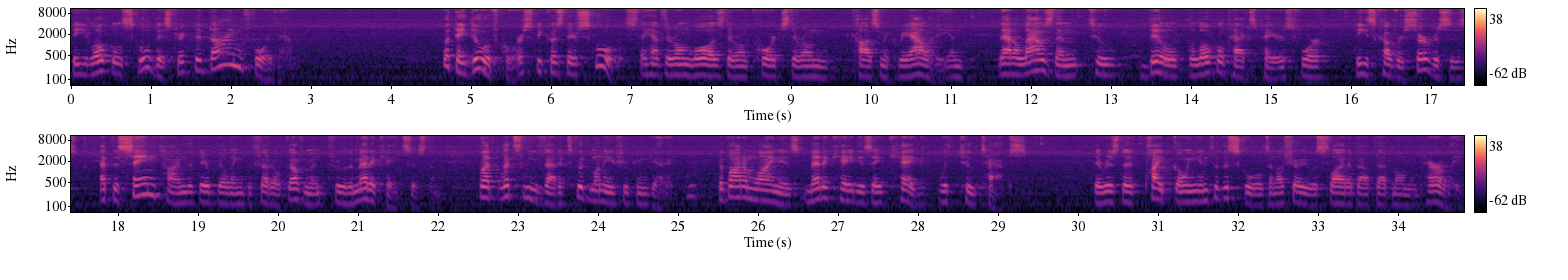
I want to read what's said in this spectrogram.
the local school district a dime for them. But they do, of course, because they're schools. They have their own laws, their own courts, their own cosmic reality, and that allows them to bill the local taxpayers for these cover services at the same time that they're billing the federal government through the Medicaid system. But let's leave that. It's good money if you can get it. The bottom line is Medicaid is a keg with two taps. There is the pipe going into the schools, and I'll show you a slide about that momentarily.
